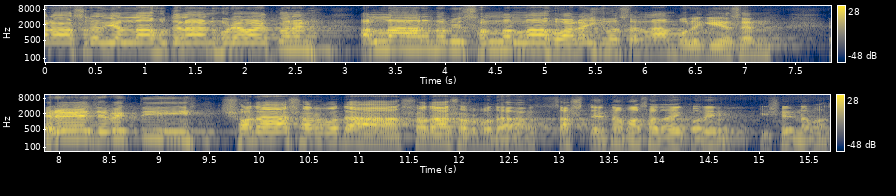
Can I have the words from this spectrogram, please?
আনাস রাদিয়াল্লাহু তাআলা আনহু রিওয়ায়াত করেন আল্লাহর নবী সাল্লাল্লাহু আলাইহি ওয়াসাল্লাম বলে গিয়েছেন রে যে ব্যক্তি সদা সর্বদা সদা সর্বদা চাষতে নামাজ আদায় করে কিসের নামাজ?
